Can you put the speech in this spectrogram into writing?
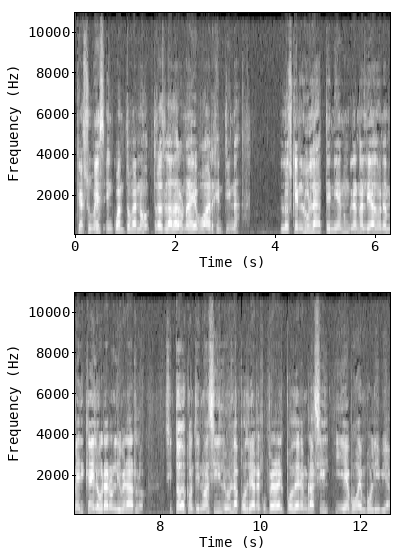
que a su vez en cuanto ganó trasladaron a Evo a Argentina, los que en Lula tenían un gran aliado en América y lograron liberarlo. Si todo continúa así, Lula podría recuperar el poder en Brasil y Evo en Bolivia.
